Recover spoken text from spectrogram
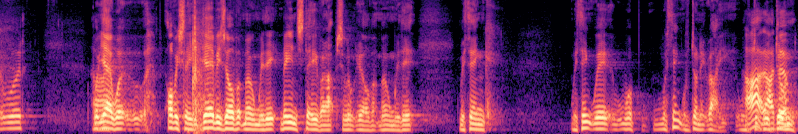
it would. But yeah, we're, obviously Davey's over at moon with it. Me and Steve are absolutely over at moon with it. We think we think we we, we think we've done it right. We've, ah, we've I done do.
